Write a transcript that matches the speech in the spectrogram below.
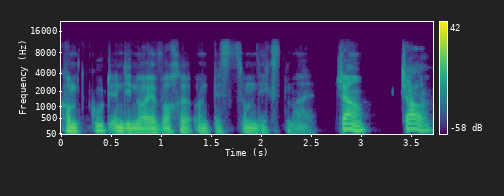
Kommt gut in die neue Woche und bis zum nächsten Mal. Ciao. Ciao.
